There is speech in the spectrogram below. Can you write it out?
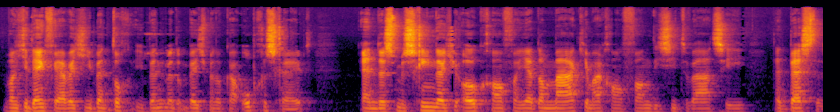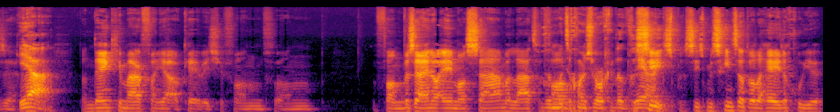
Want je denkt van, ja, weet je, je bent toch, je bent met, een beetje met elkaar opgescheept. En dus misschien dat je ook gewoon van, ja, dan maak je maar gewoon van die situatie het beste, zeg maar. ja. Dan denk je maar van, ja, oké, weet je, van, van, van, we zijn nou eenmaal samen, laten we, We gewoon... moeten gewoon zorgen dat het werkt. Precies, precies. Misschien is dat wel een hele goede,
